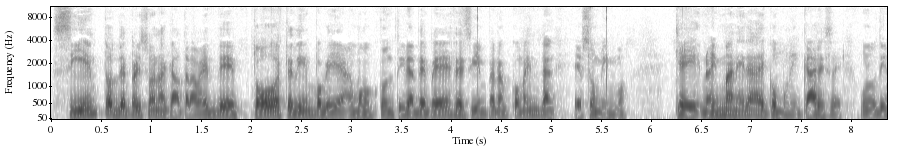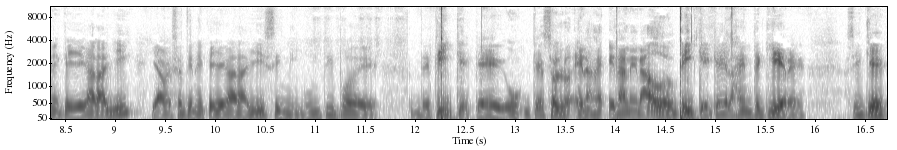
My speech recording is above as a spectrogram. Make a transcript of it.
cientos de personas que a través de todo este tiempo que llevamos con Tira TPR siempre nos comentan eso mismo. Que no hay manera de comunicarse. Uno tiene que llegar allí y a veces tiene que llegar allí sin ningún tipo de, de ticket, que, eso es el, el anhelado ticket que la gente quiere. Así que,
